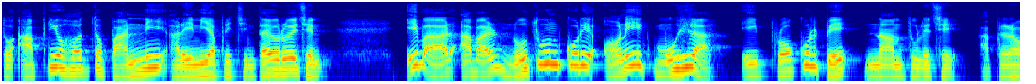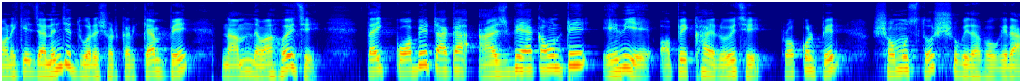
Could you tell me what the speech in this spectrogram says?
তো আপনিও হয়তো পাননি, আর এ নিয়ে আপনি চিন্তায়ও রয়েছেন। এবার আবার নতুন করে অনেক মহিলা এই প্রকল্পে নাম তুলেছে। আপনারা অনেকেই জানেন যে দুয়ারে সরকার ক্যাম্পে নাম নেওয়া হয়েছে। তাই কবে টাকা আসবে অ্যাকাউন্টে এ নিয়ে অপেক্ষায় রয়েছে প্রকল্পের সমস্ত সুবিধাভোগীরা।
